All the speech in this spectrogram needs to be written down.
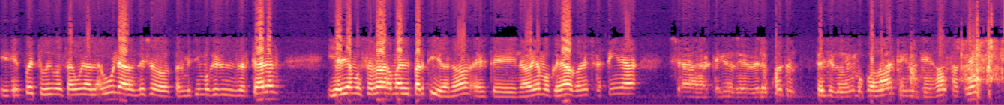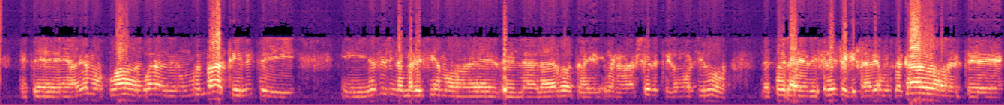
y después tuvimos alguna laguna donde ellos permitimos que ellos se acercaran y habíamos cerrado mal el partido, ¿no? Este, nos habíamos quedado con esa espina, ya creo que de los cuatro que habíamos jugado antes, creo que dos o tres, este, habíamos jugado bueno, un buen básquet, ¿viste? Y, no sé si nos merecíamos eh, de la, la derrota. Y bueno, ayer, este, como decís vos, después de la diferencia que ya habíamos sacado, este,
